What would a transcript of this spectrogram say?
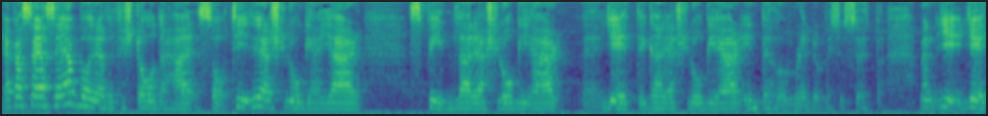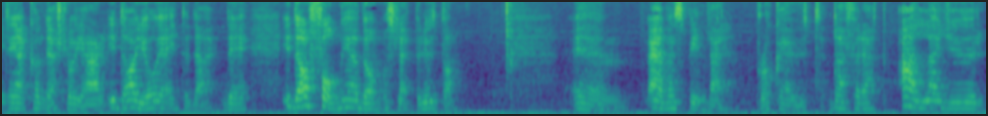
jag kan säga att jag började förstå det här så tidigare slog jag ihjäl spindlar, jag slog ihjäl eh, getingar, jag slog ihjäl, inte humlor, de är så söta, men getingar kunde jag slå ihjäl. Idag gör jag inte det. det idag fångar jag dem och släpper ut dem. Ehm, även spindlar plockar jag ut därför att alla djur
